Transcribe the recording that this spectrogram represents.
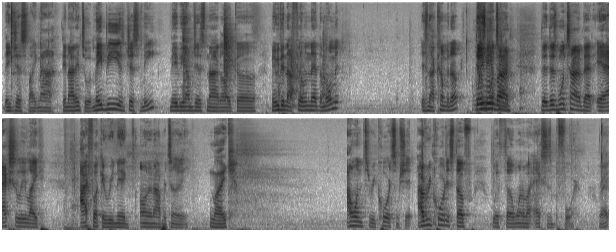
they just like nah, they're not into it. Maybe it's just me. Maybe I'm just not like uh maybe they're not feeling it at the moment. It's not coming up. There's one time there- there's one time that it actually like I fucking reneged on an opportunity. like, I wanted to record some shit. I recorded stuff with uh, one of my exes before, right?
